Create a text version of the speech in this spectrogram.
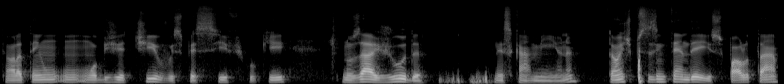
Então ela tem um, um objetivo específico que nos ajuda nesse caminho. Né? Então a gente precisa entender isso. Paulo está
